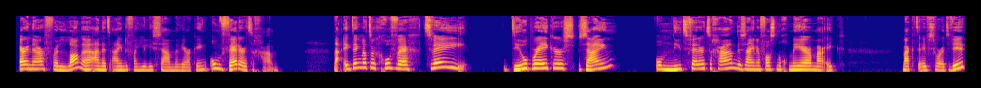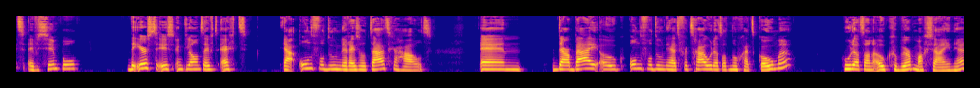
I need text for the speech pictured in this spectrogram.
ernaar verlangen aan het einde van jullie samenwerking om verder te gaan? Nou, ik denk dat er grofweg twee dealbreakers zijn om niet verder te gaan. Er zijn er vast nog meer, maar ik maak het even zwart-wit, even simpel. De eerste is: een klant heeft echt ja, onvoldoende resultaat gehaald. En daarbij ook onvoldoende het vertrouwen dat dat nog gaat komen. Hoe dat dan ook gebeurd mag zijn. Hè?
